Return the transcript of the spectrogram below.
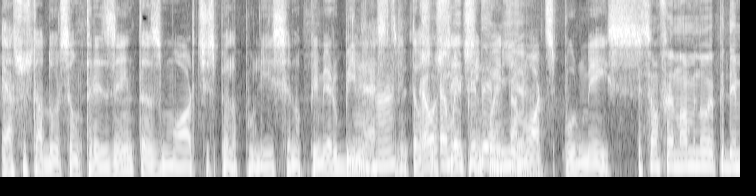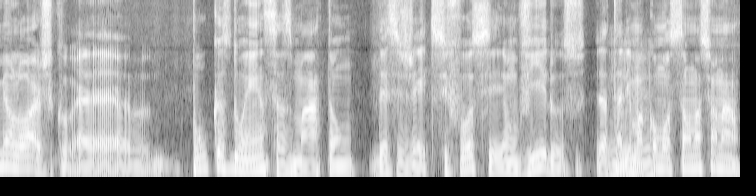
É assustador, são 300 mortes pela polícia no primeiro bimestre. Uhum. Então É- são é uma 150 epidemia. mortes por mês. Isso é um fenômeno epidemiológico. É, poucas doenças matam desse jeito. Se fosse um vírus, já estaria uma comoção nacional.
